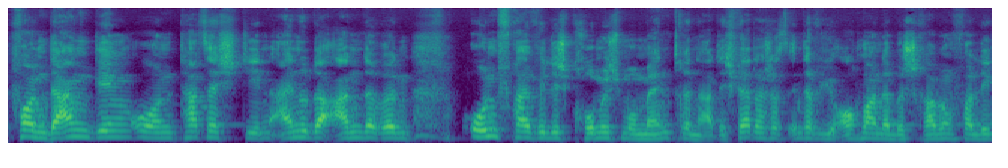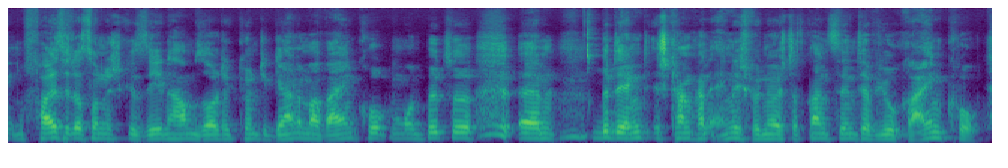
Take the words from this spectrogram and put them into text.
von dann ging und tatsächlich den ein oder anderen unfreiwillig komischen Moment drin hat. Ich werde euch das Interview auch mal in der Beschreibung verlinken. Falls ihr das noch nicht gesehen haben solltet, könnt ihr gerne mal reingucken und bitte ähm, bedenkt, ich kann kein Englisch, wenn ihr euch das ganze Interview reinguckt.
